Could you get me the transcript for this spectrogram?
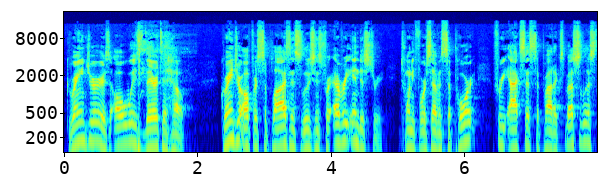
Grainger is always there to help. Grainger offers supplies and solutions for every industry 24 7 support, free access to product specialists,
